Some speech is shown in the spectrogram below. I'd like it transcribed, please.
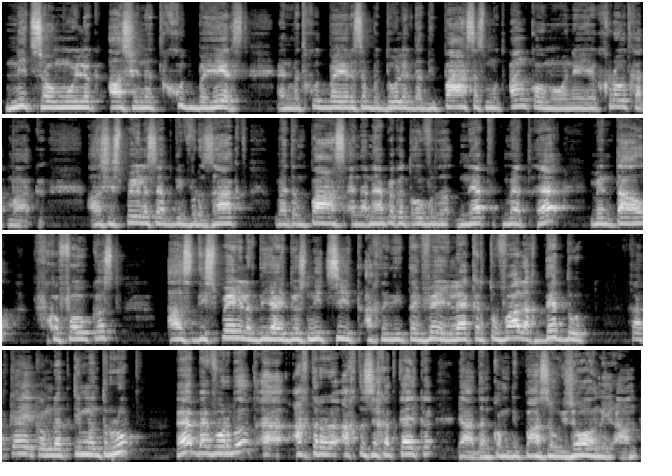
niet zo moeilijk als je het goed beheerst. En met goed beheersen bedoel ik dat die passes moet aankomen wanneer je groot gaat maken. Als je spelers hebt die verzaakt met een paas, en dan heb ik het over dat net met hè, mentaal gefocust. Als die speler die jij dus niet ziet achter die tv lekker toevallig dit doet, gaat kijken omdat iemand roept, hè, bijvoorbeeld, eh, achter, achter zich gaat kijken, ja, dan komt die paas sowieso al niet aan.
